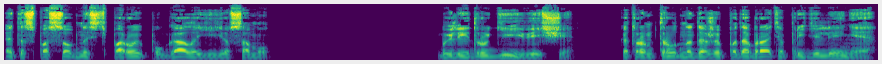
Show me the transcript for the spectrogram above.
Эта способность порой пугала ее саму. Были и другие вещи, которым трудно даже подобрать определение,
